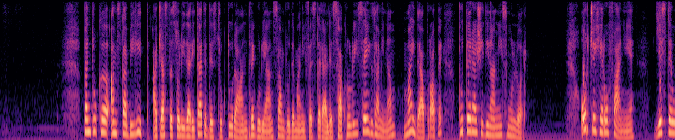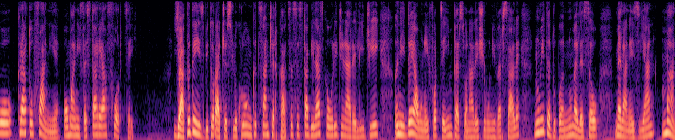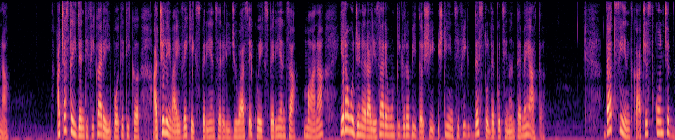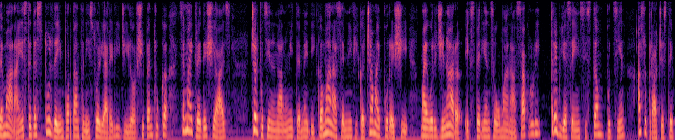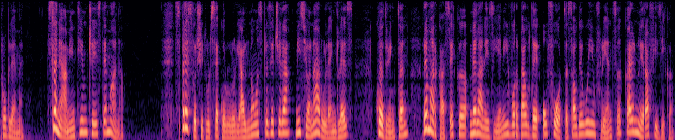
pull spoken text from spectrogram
pentru că am stabilit această solidaritate de structură a întregului ansamblu de manifestări ale sacrului, să examinăm mai de aproape puterea și dinamismul lor. Orice hierofanie este o cratofanie, o manifestare a forței. E atât de izbitor acest lucru încât s-a încercat să se stabilească originea religiei în ideea unei forțe impersonale și universale, numită după numele său melanezian, mana. Această identificare ipotetică a celei mai vechi experiențe religioase cu experiența mana era o generalizare un pic grăbită și științific destul de puțin întemeiată. Dat fiind că acest concept de mana este destul de important în istoria religiilor și pentru că se mai crede și azi, cel puțin în anumite medii, că mana semnifică cea mai pură și mai originară experiență umană a sacrului, trebuie să insistăm puțin asupra acestei probleme. Să ne amintim ce este mana. Spre sfârșitul secolului al XIX-lea, misionarul englez Codrington remarcase că melanezienii vorbeau de o forță sau de o influență care nu era fizică.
